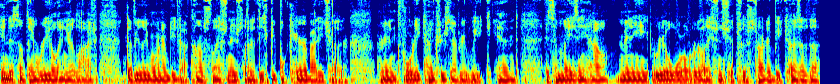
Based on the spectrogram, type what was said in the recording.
into something real in your life. WLeeWarrenMD.com slash newsletter. These people care about each other. They're in 40 countries every week. And it's amazing how many real world relationships have started because of the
